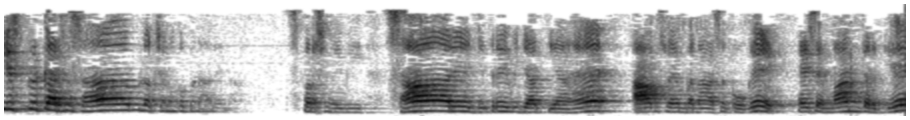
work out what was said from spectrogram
इस प्रकार से सब लक्षणों को बना लेना। स्पर्श में भी सारे जितने भी जातियाँ हैं, आप स्वयं बना सकोगे, ऐसे मान करके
